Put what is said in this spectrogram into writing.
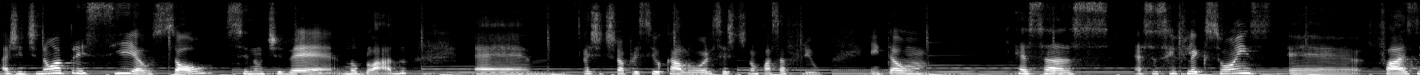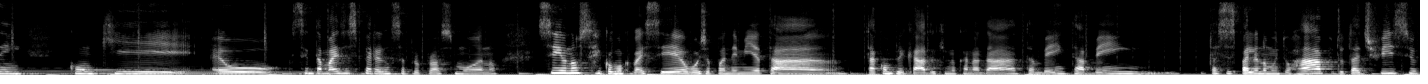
a gente não aprecia o sol se não tiver nublado, é... a gente não aprecia o calor se a gente não passa frio. Então, essas, essas reflexões é, fazem com que eu sinta mais esperança para o próximo ano. Sim, eu não sei como que vai ser. Hoje a pandemia tá tá complicado aqui no Canadá também, tá bem tá se espalhando muito rápido, tá difícil.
